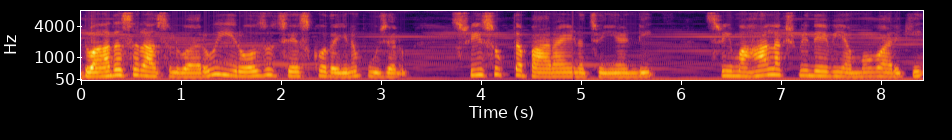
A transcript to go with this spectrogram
ద్వాదశ రాసుల వారు ఈరోజు చేసుకోదగిన పూజలు. శ్రీ సూక్త పారాయణ చేయండి. శ్రీ మహాలక్ష్మీదేవి అమ్మవారికి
